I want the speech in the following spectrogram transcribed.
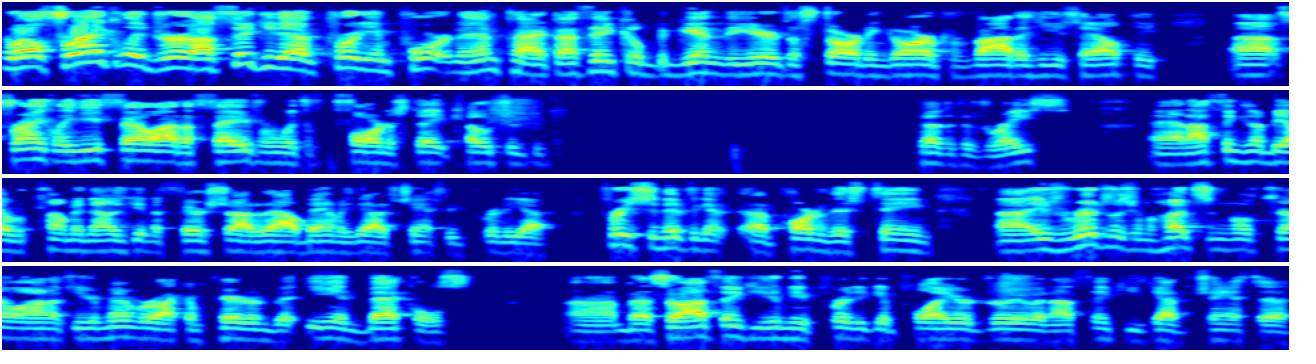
Well, frankly, Drew, I think he'd have a pretty important impact. I think he'll begin the year as a starting guard, provided he's healthy. Uh, frankly, he fell out of favor with the Florida State coaches because of his race, and I think he'll be able to come in now. He's getting a fair shot at Alabama. He's got a chance to be pretty uh, pretty significant uh, part of this team. Uh, he's originally from Hudson, North Carolina. If you remember, I compared him to Ian Beckles. Uh, but so I think he's gonna be a pretty good player, Drew, and I think he's got a chance to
